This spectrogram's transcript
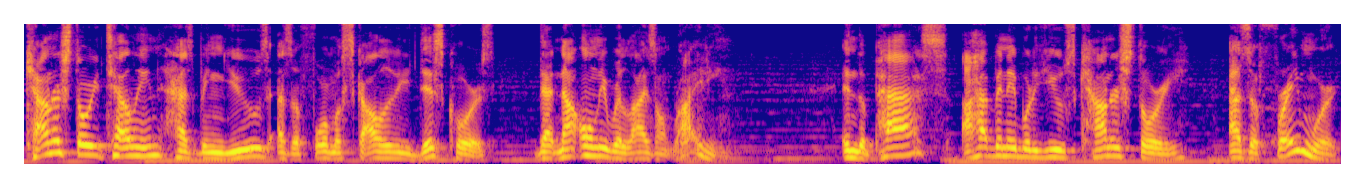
Counter storytelling has been used as a form of scholarly discourse that not only relies on writing, in the past, I have been able to use counter story as a framework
